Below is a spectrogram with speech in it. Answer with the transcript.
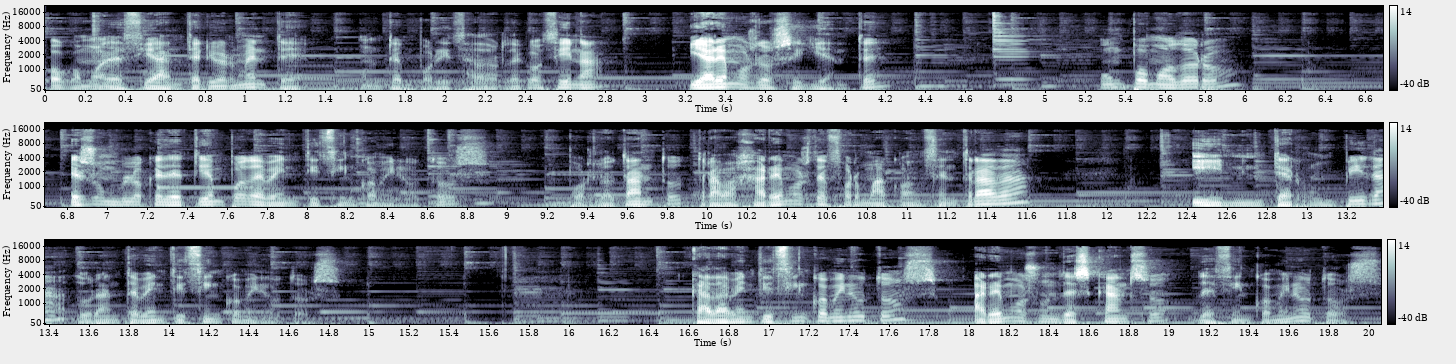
o como decía anteriormente, un temporizador de cocina, y haremos lo siguiente. Un pomodoro es un bloque de tiempo de 25 minutos, por lo tanto trabajaremos de forma concentrada e ininterrumpida durante 25 minutos. Cada 25 minutos haremos un descanso de 5 minutos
